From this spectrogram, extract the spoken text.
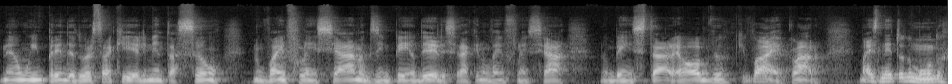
né, um empreendedor? Será que alimentação não vai influenciar no desempenho dele? Será que não vai influenciar no bem-estar? É óbvio que vai, é claro. Mas nem todo mundo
